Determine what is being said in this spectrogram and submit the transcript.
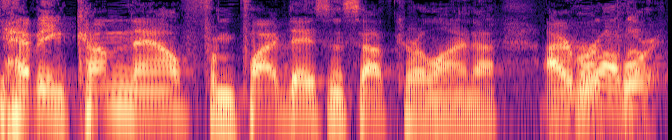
Having come now from five days in South Carolina, I report.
